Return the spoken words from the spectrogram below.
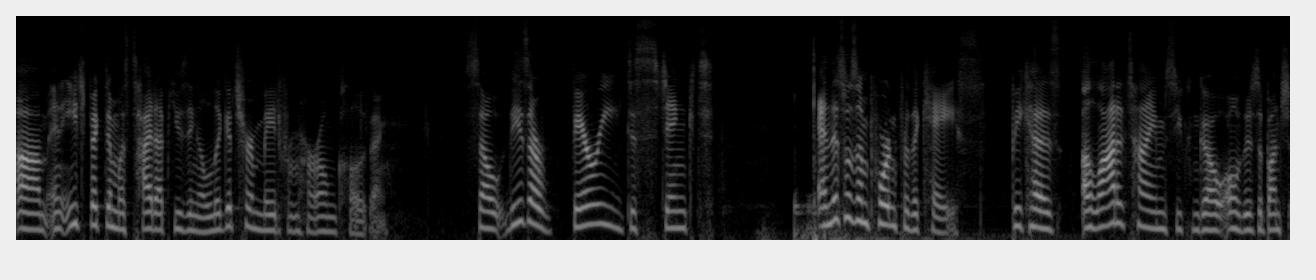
Um, and each victim was tied up using a ligature made from her own clothing. So these are very distinct, and this was important for the case because a lot of times you can go, oh, there's a bunch.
